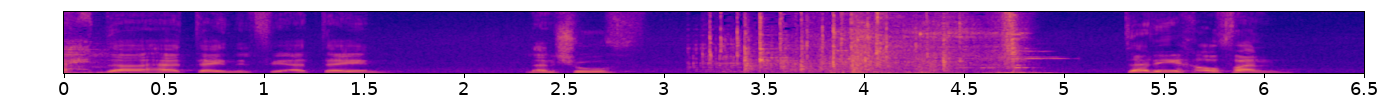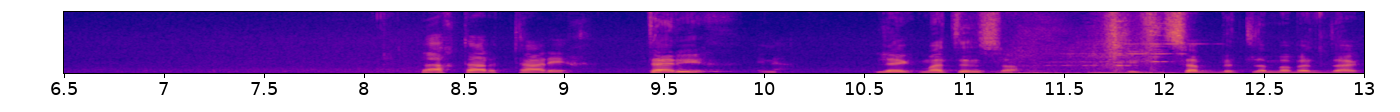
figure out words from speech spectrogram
إحدى هاتين الفئتين. لنشوف. تاريخ أو فن؟ لا اختار التاريخ. تاريخ. نعم. ليك ما تنسى. فيك تثبت لما بدك.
